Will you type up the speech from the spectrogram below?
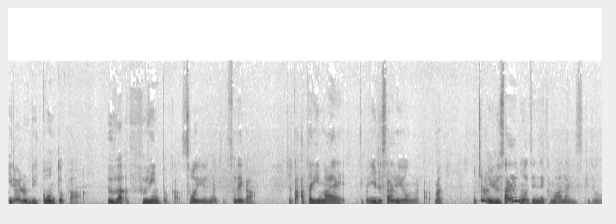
いろいろ離婚とかうわ不倫とかそういうなんかそれがちょっと当たり前っていうか許される世の中。まあもちろん許されるのは全然構わないんですけど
